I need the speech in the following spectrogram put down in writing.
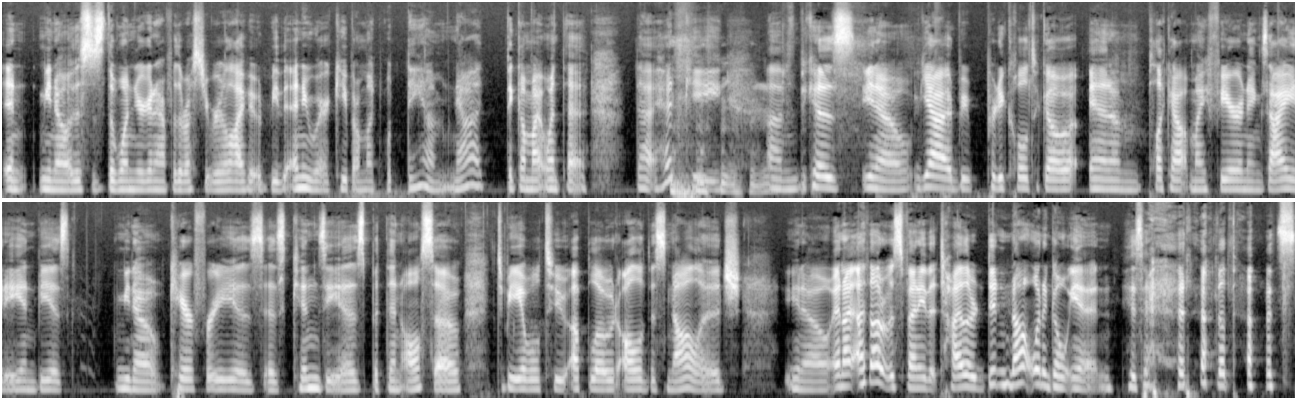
and you know, this is the one you're gonna have for the rest of your life, it would be the anywhere key. But I'm like, well damn, now I think I might want the that head key. um, because, you know, yeah, it'd be pretty cool to go and um, pluck out my fear and anxiety and be as you know carefree as as Kinsey is, but then also to be able to upload all of this knowledge, you know. And I, I thought it was funny that Tyler did not want to go in his head. I thought that was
